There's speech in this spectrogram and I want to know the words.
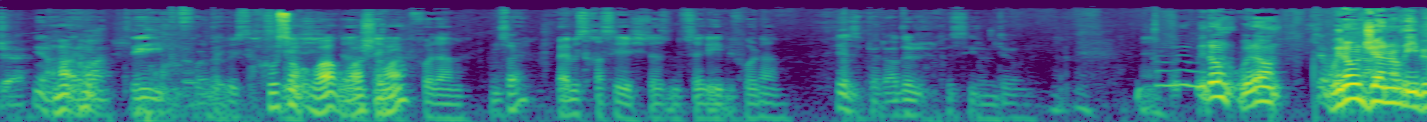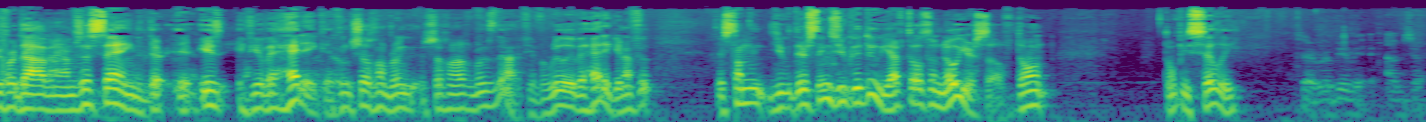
Suda. You know, I'm they not- want to eat before they. Who's Chassidish what? doesn't Washing say what? Before davening. I'm sorry. Rabbi's Chassidish doesn't say eat before davening. Yes, but other Hasidim do. We don't, we don't, we don't generally eat before davening. I'm just saying that there is, if you have a headache, I think Shulchan brings, Shulchan brings that. If you have a really have a headache, you're not feel, there's something, you, there's things you could do. You have to also know yourself. Don't, don't be silly. Sorry, I'm sorry.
